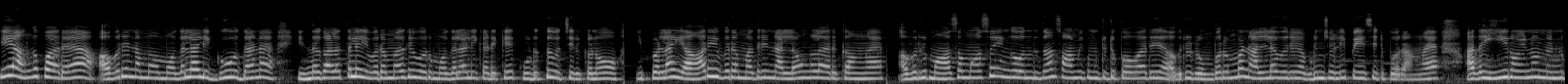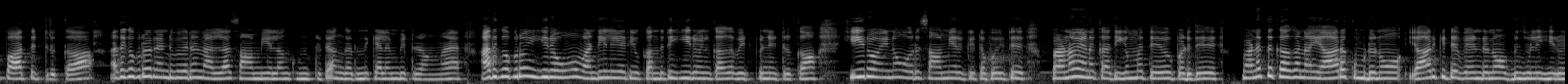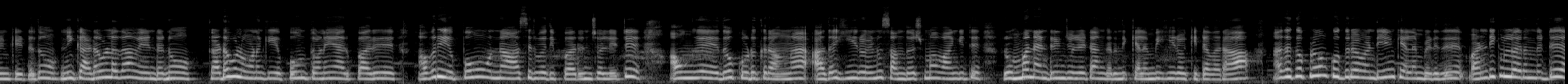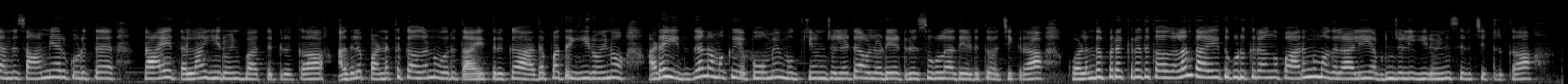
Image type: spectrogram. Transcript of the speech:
ஏ அங்கே பாரு. அவரு நம்ம முதலாளி கு தானே. இந்த காலத்தில் இவரை மாதிரி ஒரு முதலாளி கிடைக்க கொடுத்து வச்சிருக்கணும். இப்போல்லாம் யார் இவரை மாதிரி நல்லவங்களா இருக்காங்க? அவர் மாதம் மாதம் இங்கே வந்து தான் சாமி கும்பிட்டுட்டு போவார். அவர் ரொம்ப ரொம்ப நல்லவர் அப்படின்னு சொல்லி பேசிட்டு போகிறாங்க அதை ஹீரோயினும் நின்று பார்த்துட்டு இருக்கா. அதுக்கப்புறம் ரெண்டு பேரும் நல்லா சாமியெல்லாம் கும்பிட்டுட்டு அங்கேருந்து கிளம்பிடுறாங்க. அதுக்கப்புறம் ஹீரோவும் வண்டியில் ஏறி உட்காந்துட்டு ஹீரோயினுக்காக வெயிட் பண்ணிட்டு இருக்கான். ஹீரோயினும் ஒரு சாமியார்கிட்ட போயிட்டு பணம் எனக்கு அதிகமாக தேவைப்படுது. பணத்துக்காக நான் யாரை கும்பிடணும்? யார்கிட்ட வேண்டணும்? அப்படின்னு சொல்லி ஹீரோயின் கேட்டதும் நீ கடவுளை தான் வேண்டணும். கடவுள் உனக்கு எப்பவும் துணையாக இருப்பார். அவர் எப்பவும் உன்னை ஆசிர்வதிப்பாருன்னு சொல்லிட்டு அவங்க ஏதோ கொடுக்குறாங்க. அதை ஹீரோயினும் சந்தோஷமாக வாங்கிட்டு ரொம்ப நன்றின்னு சொல்லிட்டு அங்கேருந்து கிளம்பி ஹீரோ கிட்ட வரா. அதுக்கப்புறம் குதிரை வண்டியும் கிளம்பிடுது. வண்டிக்குள்ளே இருந்துட்டு அந்த சாமியார் கொடுத்த தாயத்தெல்லாம் ஹீரோயின் பார்த்துட்டு இருக்கா அதில் பணத்துக்காகன்னு ஒரு தாயத்து இருக்கு. அதை பார்த்த ஹீரோயினும் அட இதுதான் நமக்கு எப்போவுமே முக்கியம்னு சொல்லிட்டு அவளுடைய ட்ரெஸ்ஸுகளை அதை எடுத்து வச்சுக்கிறா. குழந்தை பிறக்கிறதுக்காகலாம் தாயத்தை கொடுக்குறாங்க. பாருங்க முதலாளி அப்படின்னு சொல்லி ஹீரோயினும் சிரிச்சிட்டு இருக்கா.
